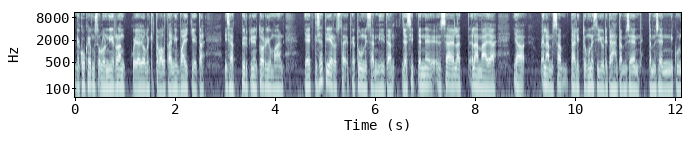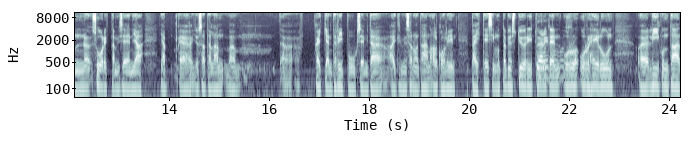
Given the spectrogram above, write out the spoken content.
ne kokemus ollut niin rankkoja jollakin tavalla tai niin vaikeita, niin sä oot pyrkinyt torjumaan ja etkä sä tiedosta, etkä tunnista niitä. Ja sitten ne, sä elät elämää ja, ja elämässä tämä liittyy monesti juuri tähän tämmöiseen, tämmöiseen niin kuin suorittamiseen ja, ja, jos ajatellaan äh, kaikkia niitä riippuvuuksia, mitä aikaisemmin sanoin tähän alkoholiin, päihteisiin, mutta myös työriippuvuuteen, ur, urheiluun, liikuntaa,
